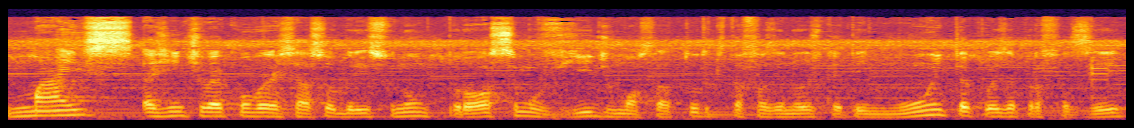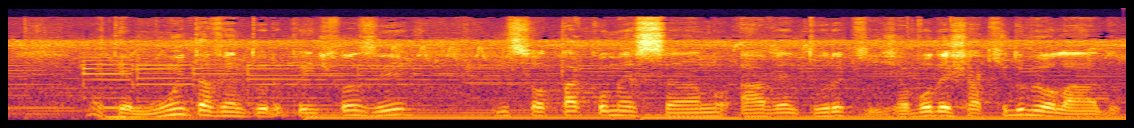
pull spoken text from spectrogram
Mas a gente vai conversar sobre isso num próximo vídeo, mostrar tudo que tá fazendo hoje, porque tem muita coisa para fazer. Vai ter muita aventura pra gente fazer. E só tá começando a aventura aqui. Já vou deixar aqui do meu lado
